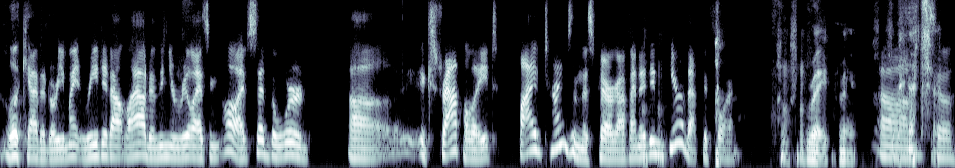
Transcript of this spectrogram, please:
look at it, or you might read it out loud, and then you're realizing, oh, I've said the word uh, extrapolate five times in this paragraph, and I didn't hear that before. right, right. Um, that's so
